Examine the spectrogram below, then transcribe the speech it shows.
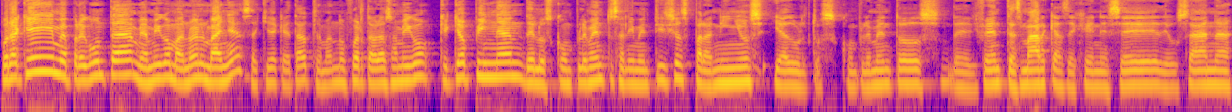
Por aquí me pregunta mi amigo Manuel Mañas, aquí de Querétaro, te mando un fuerte abrazo amigo, que qué opinan de los complementos alimenticios para niños y adultos, complementos de diferentes marcas, de GNC, de Usana,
